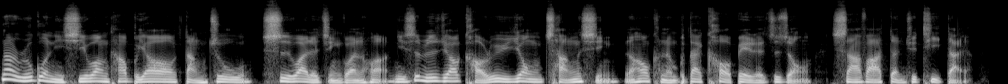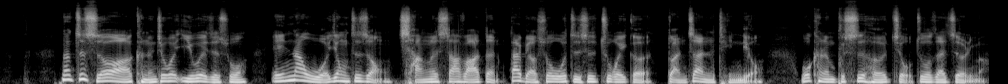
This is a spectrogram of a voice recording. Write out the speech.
那如果你希望它不要挡住室外的景观的话，你是不是就要考虑用长形，然后可能不带靠背的这种沙发凳去替代啊？那这时候啊，可能就会意味着说，诶，那我用这种长的沙发凳，代表说我只是做一个短暂的停留。我可能不适合久坐在这里嘛，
